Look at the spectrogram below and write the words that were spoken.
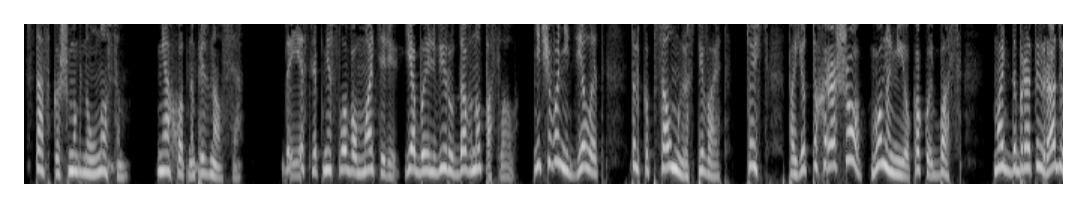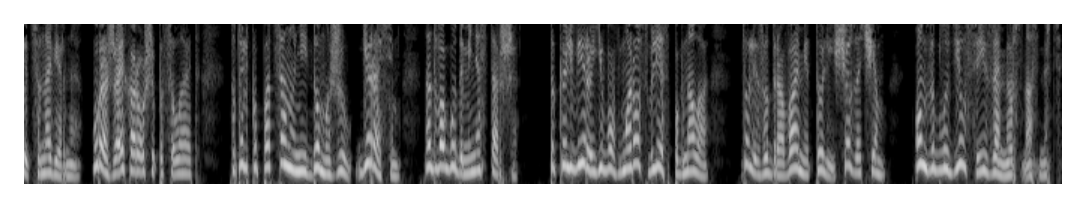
Ставка шмыгнул носом. Неохотно признался. Да если б не слово матери, я бы Эльвиру давно послал. Ничего не делает, только псалмы распевает. То есть поет-то хорошо, вон у нее какой бас. Мать доброты радуется, наверное, урожай хороший посылает. А только пацан у ней дома жил, Герасим, на два года меня старше. Так Эльвира его в мороз в лес погнала, то ли за дровами, то ли еще зачем. Он заблудился и замерз насмерть.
